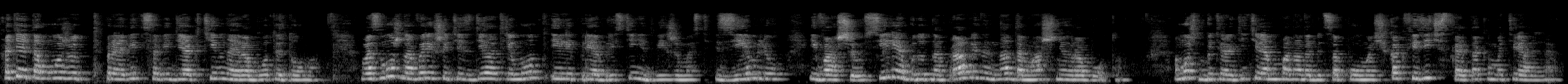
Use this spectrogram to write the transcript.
Хотя это может проявиться в виде активной работы дома. Возможно, вы решите сделать ремонт или приобрести недвижимость, землю, и ваши усилия будут направлены на домашнюю работу а может быть родителям понадобится помощь, как физическая, так и материальная.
